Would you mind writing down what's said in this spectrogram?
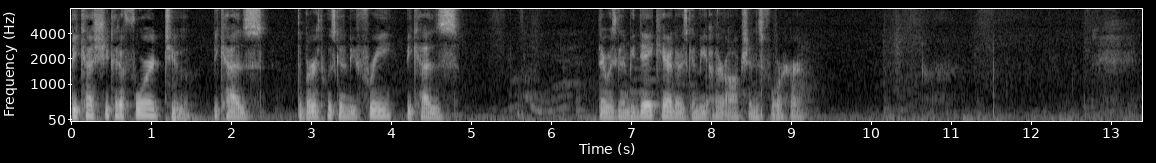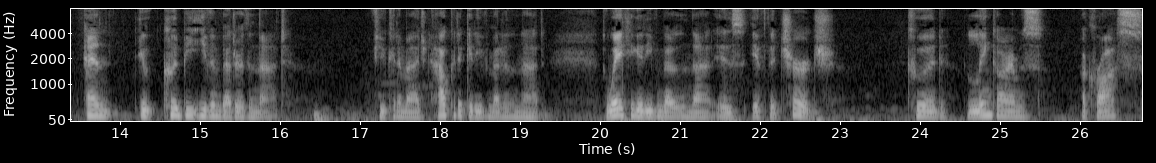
Because she could afford to. Because the birth was going to be free. Because there was going to be daycare. There was going to be other options for her. And it could be even better than that if you can imagine. How could it get even better than that? The way it could get even better than that is if the church could link arms across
